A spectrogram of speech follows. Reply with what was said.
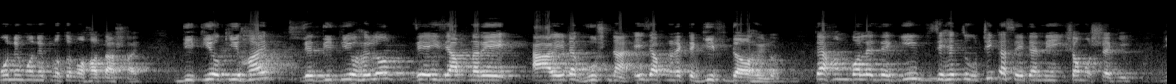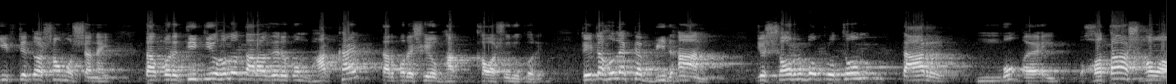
মনে মনে প্রথমে হতাশ হয়। দ্বিতীয় কি হয়? যে দ্বিতীয় হলো যে এই যে আপনার এটা ঘুষ না, এই যে আপনার একটা গিফট দেওয়া হইল। তো এখন বলে যে গিফট যেহেতু, ঠিক আছে, এটা নেই, সমস্যা কি? গিফটে তো আর সমস্যা নাই। তারপরে তৃতীয় হলো তারা যেরকম ভাগ খায়, তারপরে সেও ভাগ খাওয়া শুরু করে। তো এটা হলো একটা বিধান যে সর্বপ্রথম তার হতাশ হওয়া,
